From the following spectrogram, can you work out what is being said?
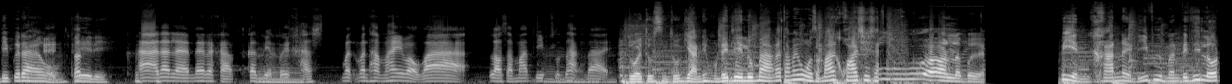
ดิฟก็ได้ครับผมเท่ดี อ่า นั่นแหละ นั่นแหละครับการเบียดด้วยคัชมันมันทำให้แบบว่าเราสามารถดิฟรถถังได้ ด้วยทุกสิ่งทุกอย่างที่ผมได้เรียนรู้มาก็ทำให้ผมสามารถคว้าชัยชนะระเบิด เปลี่ยนคันหน่อยดิเผื่อมันไปที่รถ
